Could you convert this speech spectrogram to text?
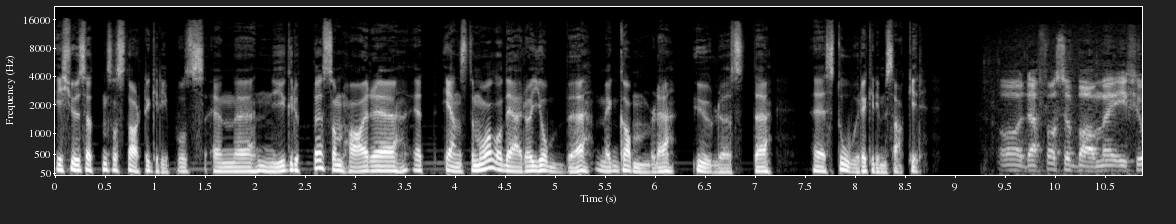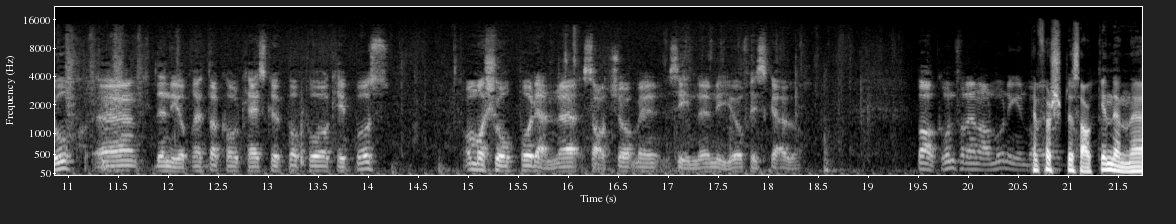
I 2017 så starter Kripos en uh, ny gruppe som har uh, et eneste mål, og det er å jobbe med gamle, uløste, uh, store krimsaker. Og Derfor så ba vi i fjor den nyoppretta Cold Case-gruppa på Kripos om å se på denne saka med sine nye og friske øyne. Den, den første saken denne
